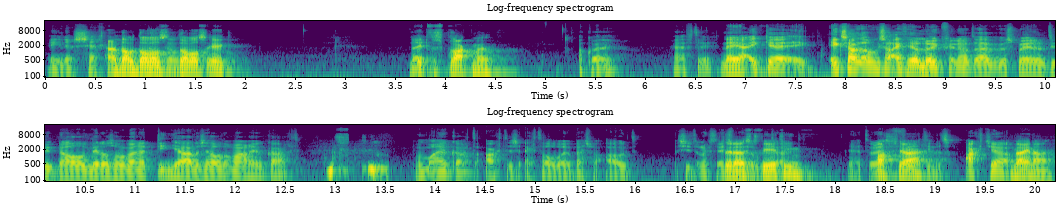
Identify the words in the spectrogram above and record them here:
Ene Serkan Ja, dat, dat, was, dat was ik. Nee, Ik versprak me. oké. Heftig. Nee, ja, ik, eh, ik, ik zou het overigens wel echt heel leuk vinden. Want we, hebben- we spelen natuurlijk nu al inmiddels al bijna 10 jaar dezelfde Mario Kart. Maar Mario Kart 8 is echt al eh, best wel oud. Ziet er nog steeds wel heel goed uit. 2014, Ja, 2014. Dat is 8 jaar. bijna.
